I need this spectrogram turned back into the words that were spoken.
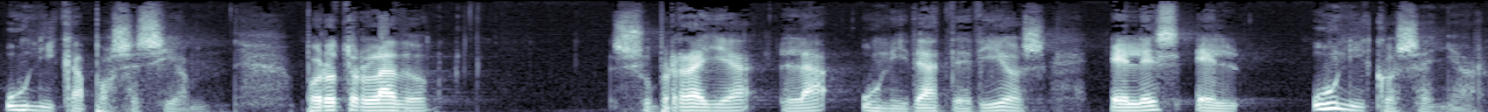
única posesión. Por otro lado, subraya la unidad de Dios. Él es el único Señor.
